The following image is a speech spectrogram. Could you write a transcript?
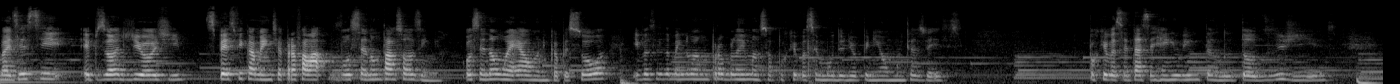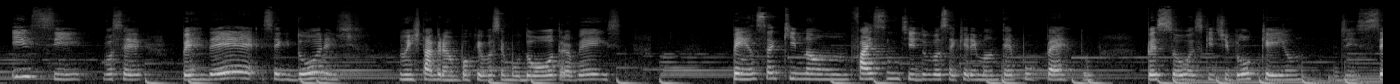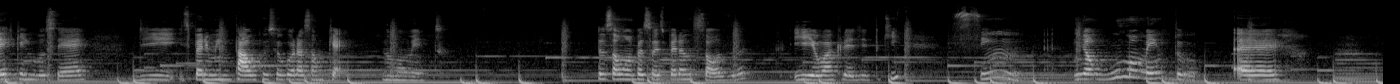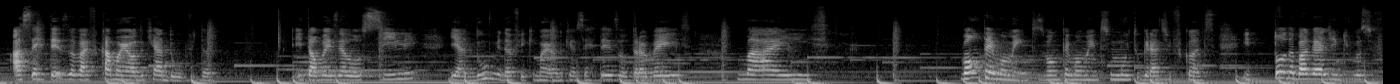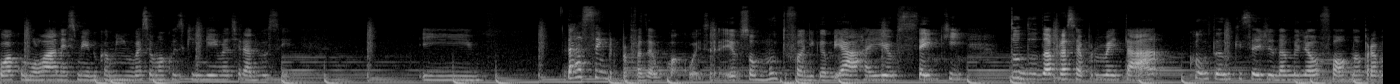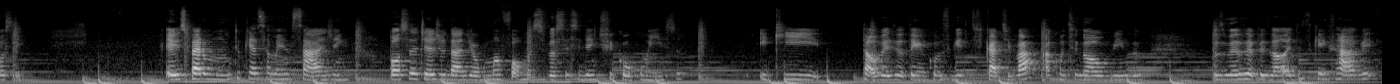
Mas esse episódio de hoje especificamente é para falar você não tá sozinho. Você não é a única pessoa e você também não é um problema só porque você muda de opinião muitas vezes. Porque você tá se reinventando todos os dias. E se você perder seguidores no Instagram porque você mudou outra vez, pensa que não faz sentido você querer manter por perto pessoas que te bloqueiam de ser quem você é, de experimentar o que o seu coração quer no momento. Eu sou uma pessoa esperançosa e eu acredito que sim, em algum momento é, a certeza vai ficar maior do que a dúvida. E talvez ela oscile e a dúvida fique maior do que a certeza outra vez, mas vão ter momentos, vão ter momentos muito gratificantes e toda bagagem que você for acumular nesse meio do caminho vai ser uma coisa que ninguém vai tirar de você. E dá sempre para fazer alguma coisa. Eu sou muito fã de gambiarra e eu sei que tudo dá para se aproveitar, contando que seja da melhor forma para você. Eu espero muito que essa mensagem possa te ajudar de alguma forma se você se identificou com isso e que talvez eu tenha conseguido te cativar a continuar ouvindo os meus episódios, quem sabe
